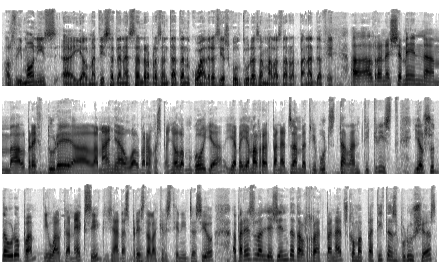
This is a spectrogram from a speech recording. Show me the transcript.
Els dimonis eh, i el mateix Satanàs s'han representat en quadres i escultures amb males de ratpenat, de fet. Al al Renaixement, amb Albrecht Dürer a Alemanya o al barroc espanyol amb Goya, ja veiem els ratpenats amb atributs de l'anticrist. I al sud d'Europa, igual que a Mèxic, ja després de la cristianització, apareix la llegenda dels ratpenats com a petites bruixes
